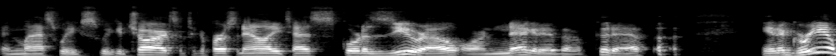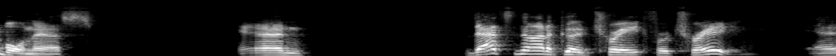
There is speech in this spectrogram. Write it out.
and last week's week of charts, I took a personality test, scored a zero or a negative, or could have, in agreeableness. And that's not a good trait for trading Uh,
